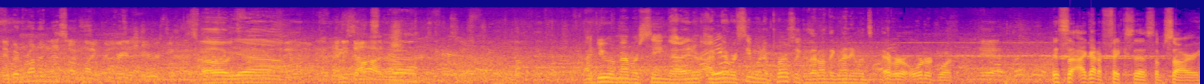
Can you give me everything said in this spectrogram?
They've been running this on like the Grand Cherokee. Oh yeah. Any Dodge. yeah. I do remember seeing that. I never, I've never seen one in person because I don't think anyone's ever ordered one. Yeah. It's. I gotta fix this. I'm sorry.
